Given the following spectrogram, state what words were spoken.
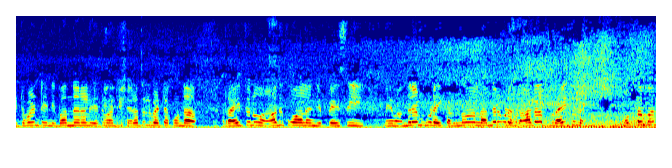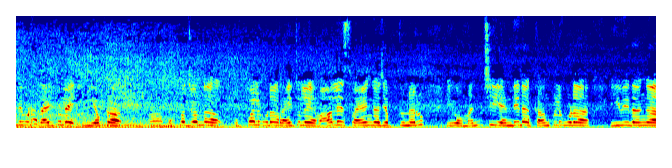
ఎటువంటి నిబంధనలు ఎటువంటి షరతులు పెట్టకుండా రైతును ఆదుకోవాలని చెప్పేసి మేమందరం కూడా ఇక్కడ ఉన్న వాళ్ళందరూ కూడా దాదాపు రైతులే. మొత్తం మంది కూడా రైతులే. ఈ యొక్క మొక్కజొన్న కుప్పలు కూడా రైతులే. వాళ్ళే స్వయంగా చెప్తున్నారు. ఇగో మంచి ఎండిన కంకులు కూడా ఈ విధంగా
